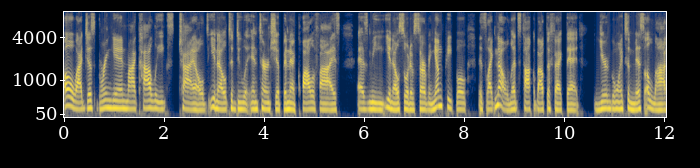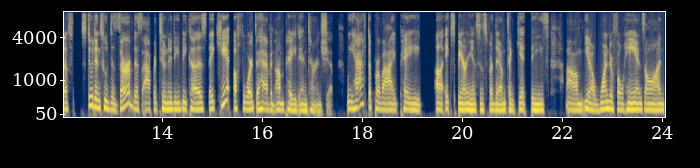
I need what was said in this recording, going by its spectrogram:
oh, I just bring in my colleague's child, you know, to do an internship and that qualifies as me, you know, sort of serving young people. It's like, no, let's talk about the fact that you're going to miss a lot of students who deserve this opportunity because they can't afford to have an unpaid internship. We have to provide paid uh, experiences for them to get these, um, you know, wonderful hands-on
